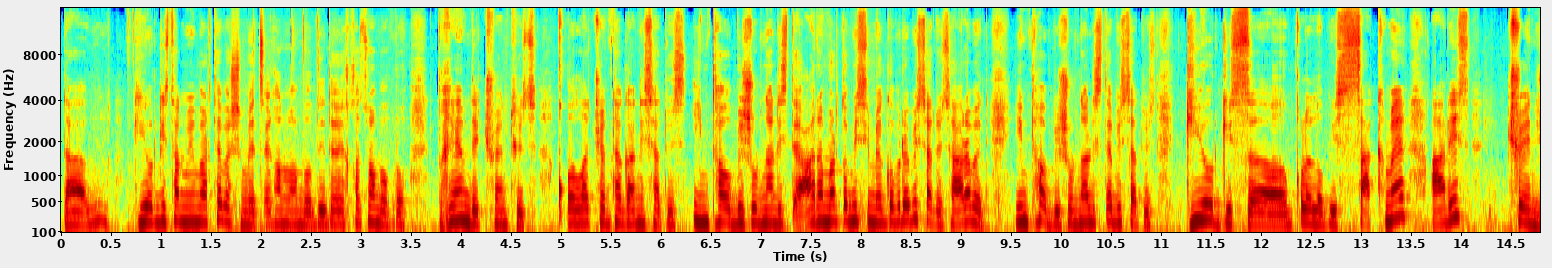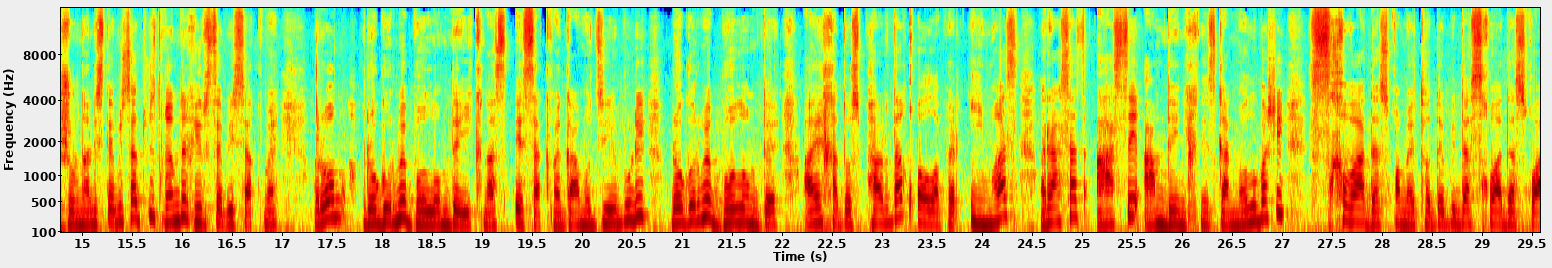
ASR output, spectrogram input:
და გიორგისთან მიმართებაში მე წეგან ვამბობდი და ეხლაც ვამბობ, რომ დღემდე ჩვენთვის, ყველა ჩვენთაგანისათვის, იმთაობის ჟურნალისტი, არა მარტო მისი მეგობრებისათვის, არამედ იმთაობის ჟურნალისტებისათვის გიორგის მკვლელობის საქმე არის ჩვენი ჟურნალისტებისათვის დღემდე ღირსების საქმე, რომ როგორმე ბოლომდე იქნას ეს საქმე გამოძიებული, როგორმე ბოლომდე აეხადოს ფარდა ყველაფერ იმას, რასაც ასე ამდენი ხნის განმავლობაში სხვადასხვა მეთოდები და სხვადასხვა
